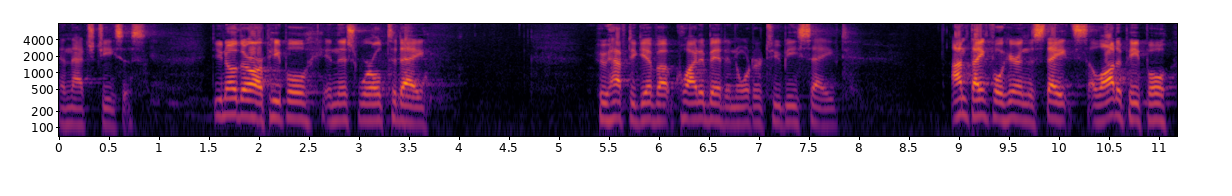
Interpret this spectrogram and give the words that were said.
and that's Jesus. Do you know there are people in this world today who have to give up quite a bit in order to be saved? I'm thankful here in the States, a lot of people,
